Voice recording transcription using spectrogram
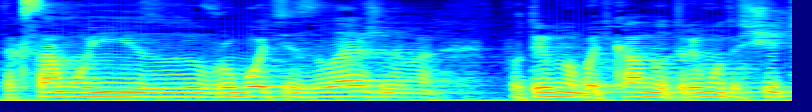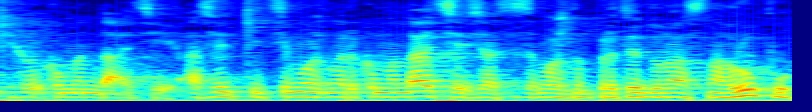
Так само і в роботі з залежними потрібно батькам дотримуватися чітких рекомендацій. А звідки ці можна рекомендації взяти? Це можна прийти до нас на групу,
